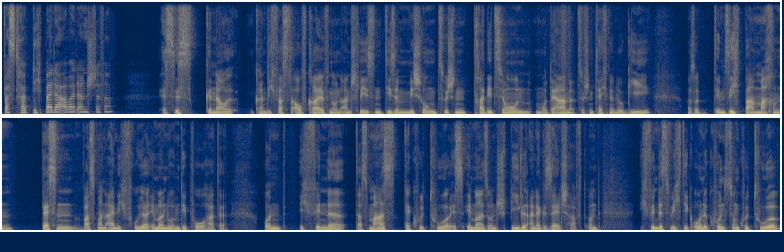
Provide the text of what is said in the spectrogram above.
Was treibt dich bei der Arbeit an, Stefan? Es ist genau, könnte ich fast aufgreifen und anschließen, diese Mischung zwischen Tradition, Moderne, zwischen Technologie, also dem Sichtbarmachen dessen, was man eigentlich früher immer nur im Depot hatte. Und ich finde, das Maß der Kultur ist immer so ein Spiegel einer Gesellschaft. Und ich finde es wichtig. Ohne Kunst und Kultur,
